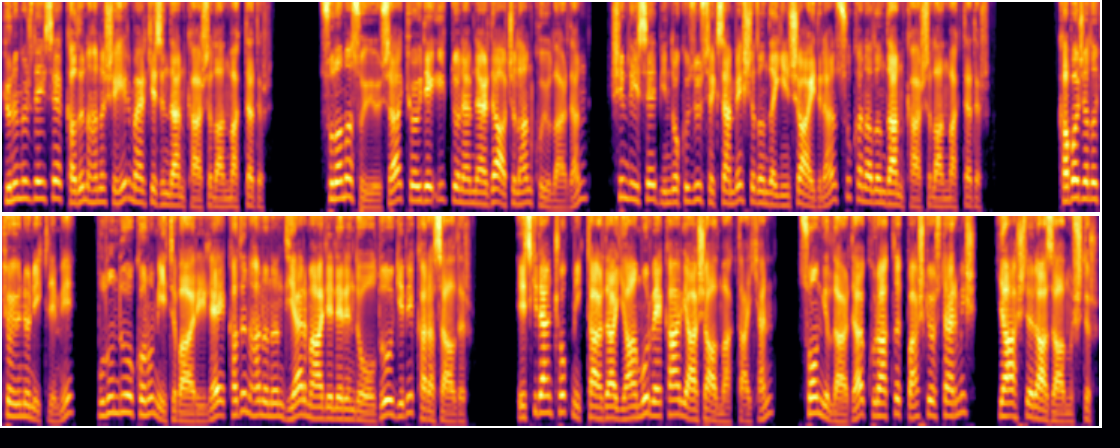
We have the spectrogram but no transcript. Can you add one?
Günümüzde ise Kadınhanı şehir merkezinden karşılanmaktadır. Sulama suyu ise köyde ilk dönemlerde açılan kuyulardan, şimdi ise 1985 yılında inşa edilen su kanalından karşılanmaktadır. Kabacalı köyünün iklimi, bulunduğu konum itibariyle Kadınhanı'nın diğer mahallelerinde olduğu gibi karasaldır. Eskiden çok miktarda yağmur ve kar yağışı almaktayken, son yıllarda kuraklık baş göstermiş, yağışları azalmıştır.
